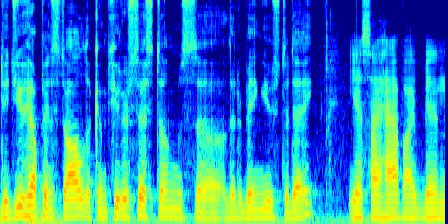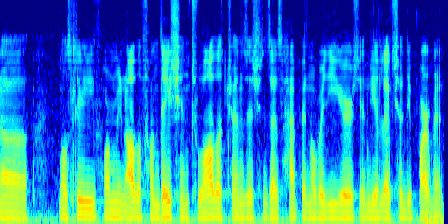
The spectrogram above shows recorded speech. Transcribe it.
Did you help install the computer systems uh, that are being used today? Yes, I have. I've been uh, mostly forming all the foundation to all the transitions that's happened over the years in the election department.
